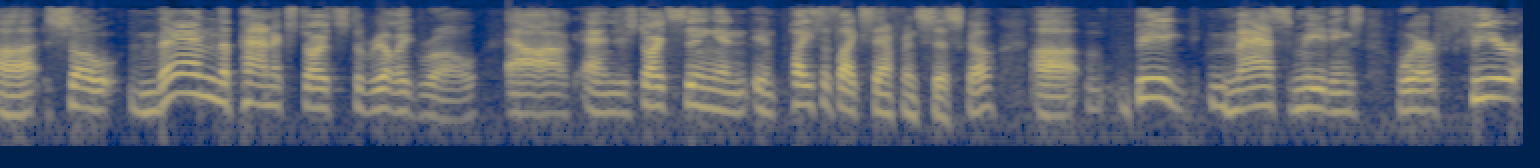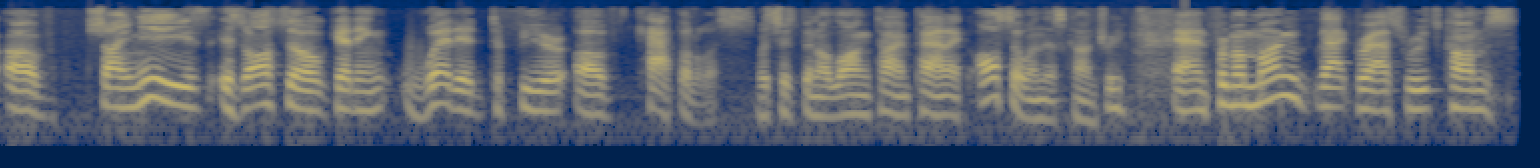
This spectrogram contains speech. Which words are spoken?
Uh, so then the panic starts to really grow, uh, and you start seeing in, in places like San Francisco big mass meetings where fear of Chinese is also getting wedded to fear of capitalists, which has been a long time panic also in this country. And from among that grassroots comes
